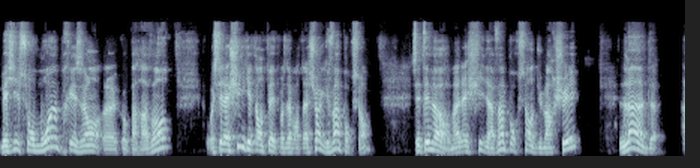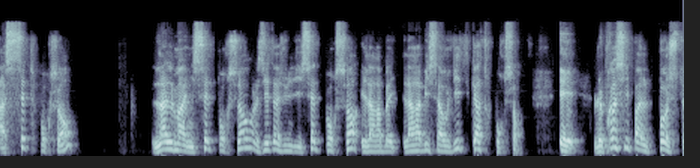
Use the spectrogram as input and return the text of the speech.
mais ils sont moins présents qu'auparavant. C'est la Chine qui est en tête pour les importations avec 20 c'est énorme. La Chine a 20% du marché, l'Inde a 7%, l'Allemagne 7%, les États-Unis 7% et l'Arabie saoudite 4%. Et le principal poste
